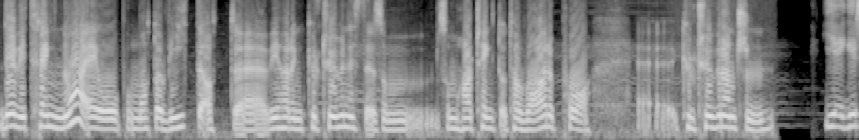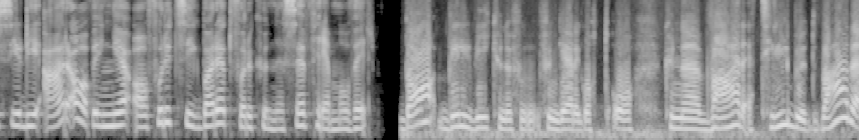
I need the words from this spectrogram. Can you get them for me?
Det vi trenger nå, er jo på en måte å vite at eh, vi har en kulturminister som, som har tenkt å ta vare på eh, kulturbransjen. Jæger sier de er avhengige av forutsigbarhet for å kunne se fremover. Da vil vi kunne fungere godt og kunne være et tilbud, være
